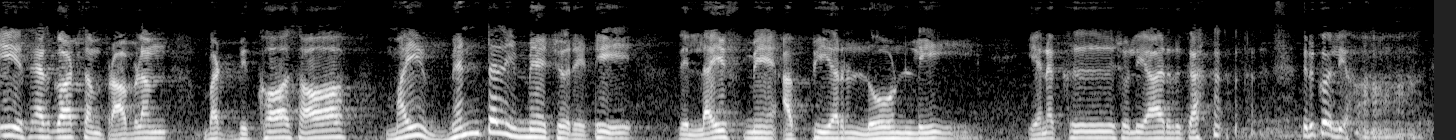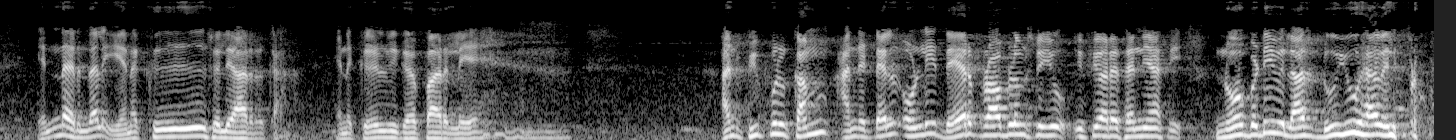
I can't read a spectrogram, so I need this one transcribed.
is, has got some problem, but because of my mental immaturity, the life may appear lonely. எனக்கு சொல்லி யார் இருக்கா இருக்கோ இல்லையா என்ன இருந்தாலும் எனக்கு சொல்லி யார் இருக்கா என்ன கேள்வி கேட்பார் இல்லையே And people come and tell only their problems to you if you are a sannyasi. Nobody will ask, do you have any problem?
